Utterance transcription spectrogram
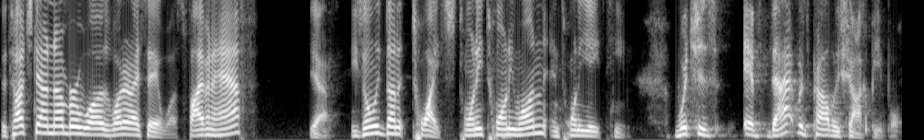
The touchdown number was what did I say it was? Five and a half. Yeah, He's only done it twice, 2021 and 2018. which is if that would probably shock people.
